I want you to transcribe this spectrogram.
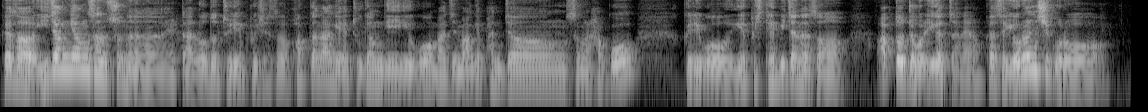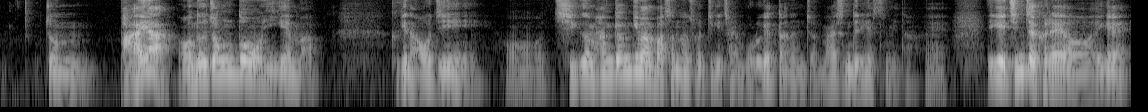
그래서 이정영 선수는 일단 로드 투 UFC에서 화끈하게 두 경기 이기고 마지막에 판정승을 하고 그리고 UFC 데뷔전에서 압도적으로 이겼잖아요. 그래서 이런 식으로 좀 봐야 어느 정도 이게 막 그게 나오지. 어, 지금 한 경기만 봐서는 솔직히 잘 모르겠다는 점 말씀드리겠습니다. 예. 이게 진짜 그래요. 이게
